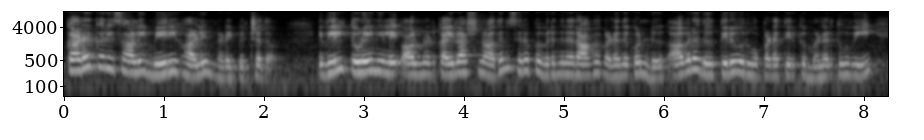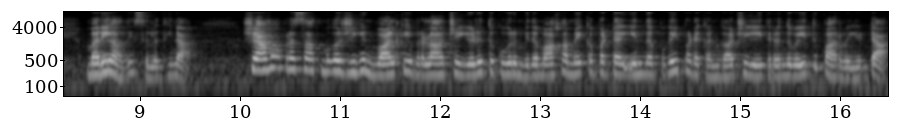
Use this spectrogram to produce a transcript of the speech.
கடற்கரை சாலை மேரி ஹாலில் நடைபெற்றது. இதில் துணைநிலை ஆளுநர் கைலாஷ்நாதன் சிறப்பு விருந்தினராக கலந்து கொண்டு அவரது திருவுருவப் படத்திற்கு மலர் தூவி மரியாதை செலுத்தினார். ஷியாமா பிரசாத் முகர்ஜியின் வாழ்க்கை வரலாற்றை எடுத்துக் கூறும் விதமாக அமைக்கப்பட்ட இந்த புகைப்பட கண்காட்சியை திறந்து வைத்து பார்வையிட்டார்.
